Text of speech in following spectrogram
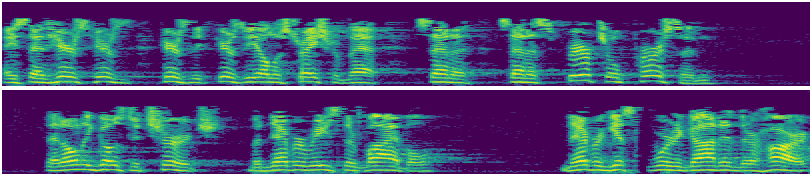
He said, here's, here's, here's the, here's the illustration of that. Said a, said a spiritual person that only goes to church but never reads their Bible, never gets the Word of God in their heart,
